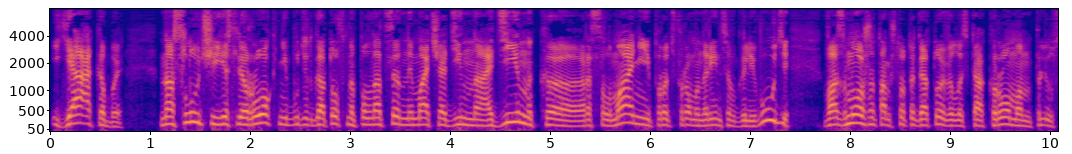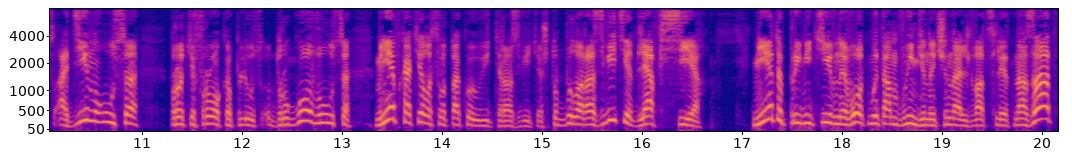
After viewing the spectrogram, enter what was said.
якобы на случай, если Рок не будет готов на полноценный матч один на один к Расселмании против Романа Ринца в Голливуде. Возможно, там что-то готовилось как Роман плюс один Уса против Рока плюс другого Уса. Мне бы хотелось вот такое увидеть развитие, чтобы было развитие для всех. Не это примитивное, вот мы там в Индии начинали 20 лет назад,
